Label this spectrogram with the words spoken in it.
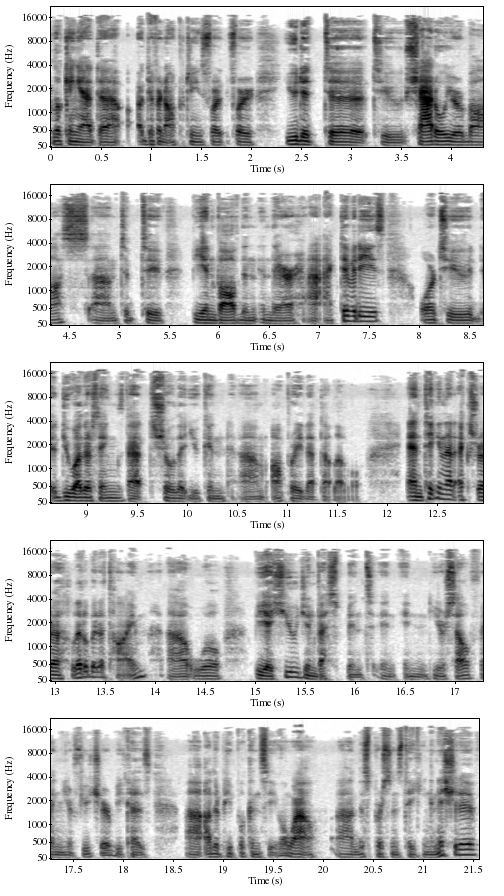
looking at uh, different opportunities for, for you to, to, to shadow your boss, um, to, to be involved in, in their activities, or to do other things that show that you can um, operate at that level. And taking that extra little bit of time uh, will be a huge investment in, in yourself and your future because uh, other people can see, oh, wow, uh, this person's taking initiative.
